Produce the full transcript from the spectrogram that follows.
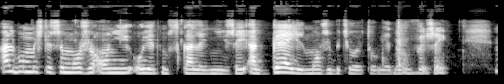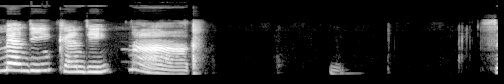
Albo myślę, że może oni o jedną skalę niżej, a Gale może być o tą jedną wyżej. Mandy, Candy, na C.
